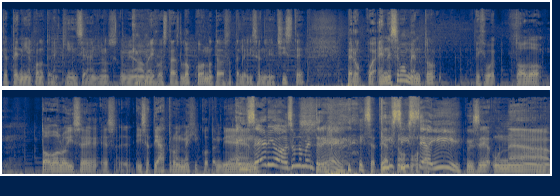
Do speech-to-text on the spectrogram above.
que tenía cuando tenía 15 años, que mi mamá me dijo, estás loco, no te vas a Televisa ni de chiste. Pero en ese momento dije, todo, todo lo hice. Eh, hice teatro en México también. ¿En serio? Eso no me enteré. hice teatro. ¿Qué hiciste ahí? Hice una...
